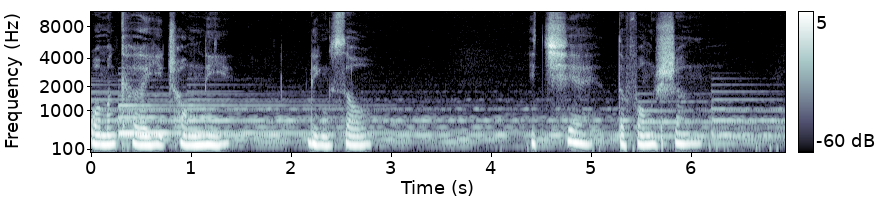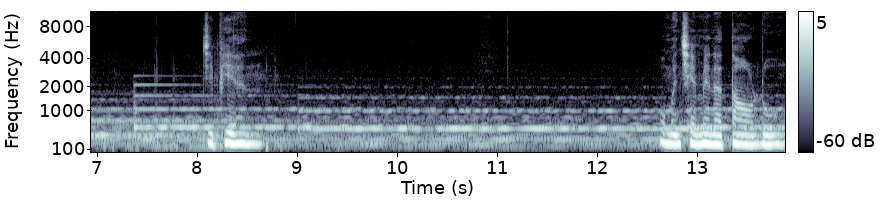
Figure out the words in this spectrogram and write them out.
我们可以从你领受。一切的丰盛，即便我们前面的道路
